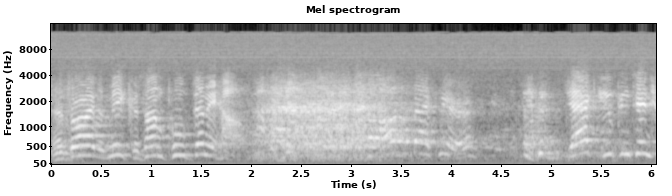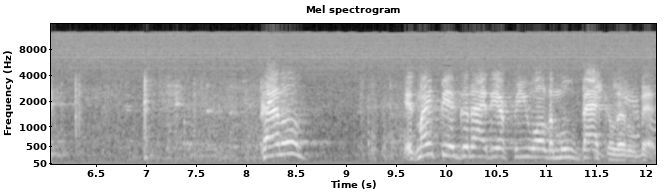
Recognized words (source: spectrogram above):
That's all right with me, because I'm pooped anyhow. so I'll go back here. Jack, you continue. Panel, it might be a good idea for you all to move back a little bit.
